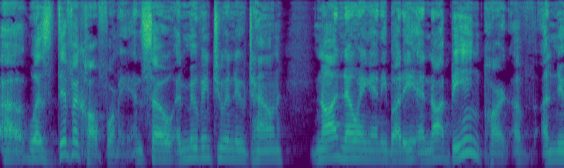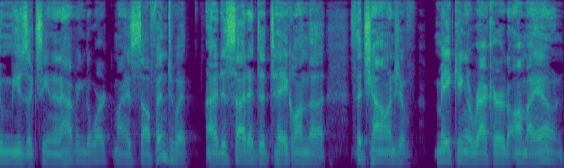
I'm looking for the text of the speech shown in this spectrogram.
uh, was difficult for me, and so and moving to a new town, not knowing anybody, and not being part of a new music scene, and having to work myself into it, I decided to take on the the challenge of making a record on my own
